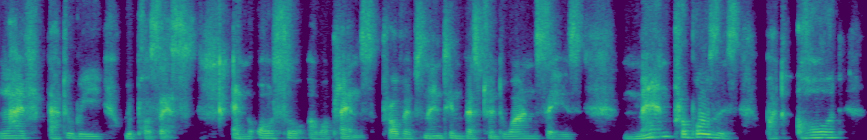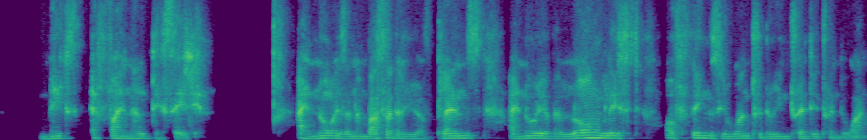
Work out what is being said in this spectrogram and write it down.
life that we we possess. And also our plans. Proverbs 19 verse 21 says man proposes but god makes a final decision I know as an ambassador you have plans. I know you have a long list of things you want to do in 2021.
